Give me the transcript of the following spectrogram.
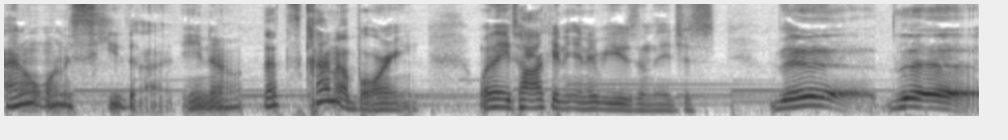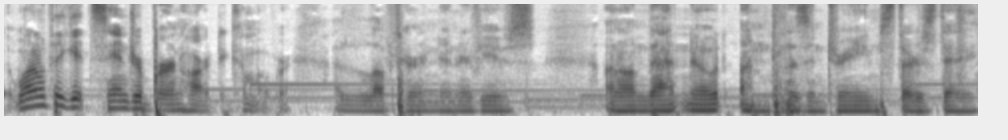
i don't want to see that you know that's kind of boring when they talk in interviews and they just bleh, bleh. why don't they get sandra bernhard to come over? I loved her in interviews. And on that note unpleasant dreams thursday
